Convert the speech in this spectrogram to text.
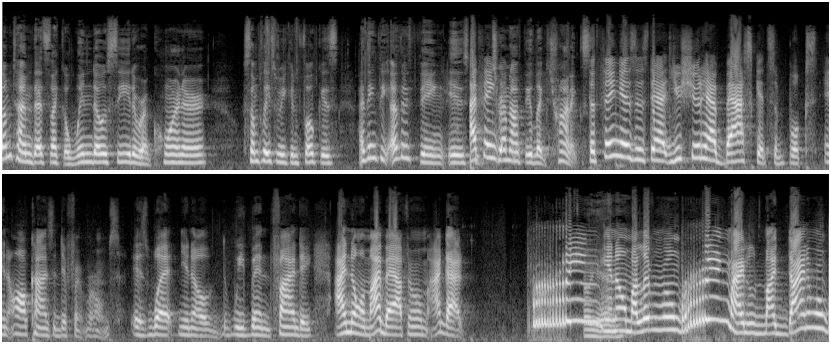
sometimes that's like a window seat or a corner, someplace where you can focus. I think the other thing is to I think turn off the electronics. The thing is, is that you should have baskets of books in all kinds of different rooms. Is what you know we've been finding. I know in my bathroom, I got, Oh, yeah. you know, my living room, my my dining room.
